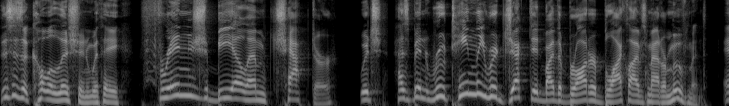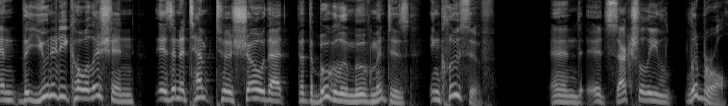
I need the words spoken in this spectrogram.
this is a coalition with a fringe BLM chapter which has been routinely rejected by the broader Black Lives Matter movement. And the Unity Coalition is an attempt to show that that the Boogaloo movement is inclusive and it's actually liberal.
